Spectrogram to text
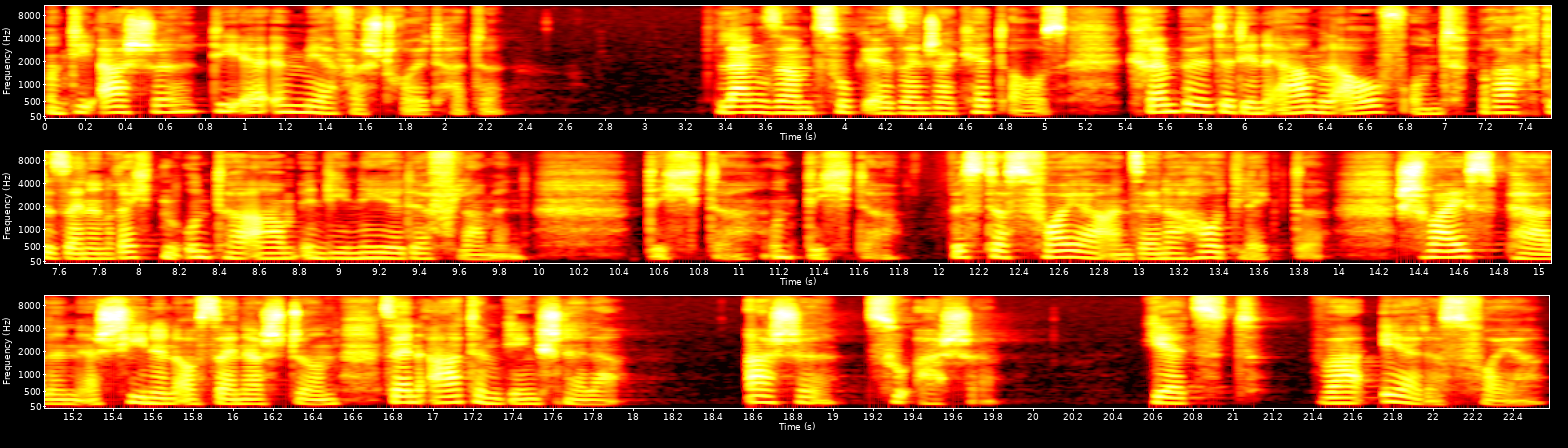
und die Asche, die er im Meer verstreut hatte. Langsam zog er sein Jackett aus, krempelte den Ärmel auf und brachte seinen rechten Unterarm in die Nähe der Flammen. Dichter und dichter, bis das Feuer an seiner Haut leckte. Schweißperlen erschienen auf seiner Stirn, sein Atem ging schneller. Asche zu Asche. Jetzt war er das Feuer.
